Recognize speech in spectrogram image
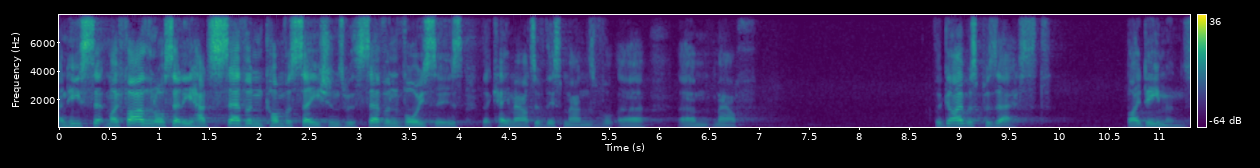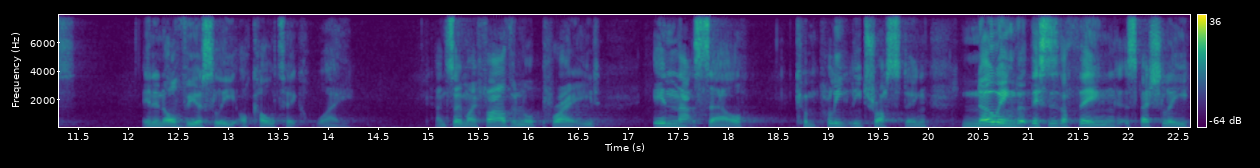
And he said, my father in law said he had seven conversations with seven voices that came out of this man's uh, um, mouth. The guy was possessed by demons in an obviously occultic way. And so my father in law prayed in that cell, completely trusting, knowing that this is a thing, especially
